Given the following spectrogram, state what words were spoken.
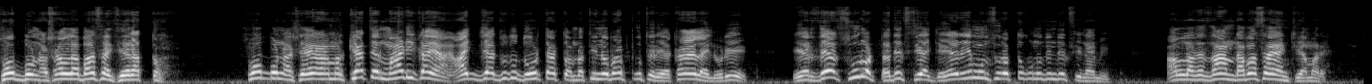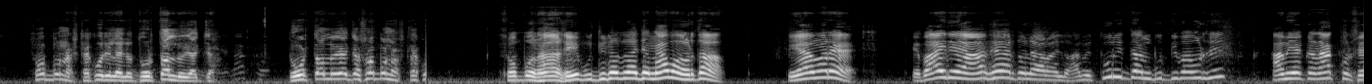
সব বোনাস আল্লাহ বাঁচাইছে রাত তো। সব বোনাসে আমার ক্ষেতের মাড়ি কায়া আজ যা দুধ দৌড়তার তো আমরা তিন বাপ পুতরে খায়া লাইলো রে। এর যে সুরতটা দেখছি আজ এর এমন সুরত তো কোনোদিন দেখছি না আমি। আল্লাহ রে জানডা বাঁচাই আনছি আমারে। সব বোনাসটা করে লাইলো দৌড়তার লই আজ যা। দৌড়তার লই আজ যা সব বোনাসটা সব না সেই বুদ্ধিটা তো আজ না বাহরতা এ আমারে, এ বাইরে আখের তোলে আলাইলো। আমি তুরির দান বুদ্ধি বাবুরছি আমি একটা রাগ করছি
